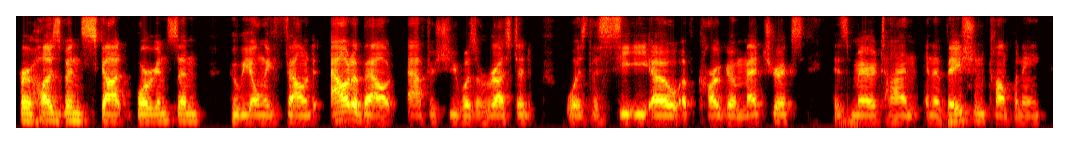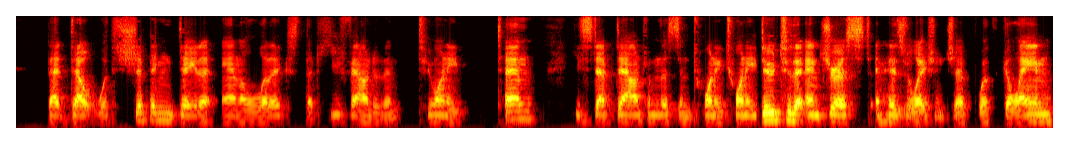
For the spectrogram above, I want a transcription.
Her husband, Scott Borgerson, who we only found out about after she was arrested, was the CEO of Cargometrics, his maritime innovation company that dealt with shipping data analytics that he founded in 2010. He stepped down from this in 2020 due to the interest in his relationship with Ghislaine.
